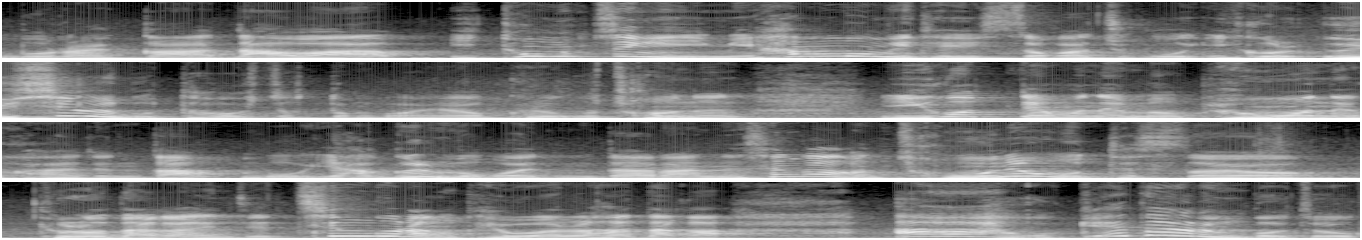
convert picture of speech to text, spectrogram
뭐랄까 나와 이 통증이 이미 한 몸이 돼 있어가지고 이걸 의식을 못 하고 있었던 거예요. 그리고 저는 이것 때문에 뭐 병원에 가야 된다, 뭐 약을 먹어야 된다라는 생각은 전혀 못했어요. 그러다가 이제 친구랑 대화를 하다가 아 하고 깨달은 거죠.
